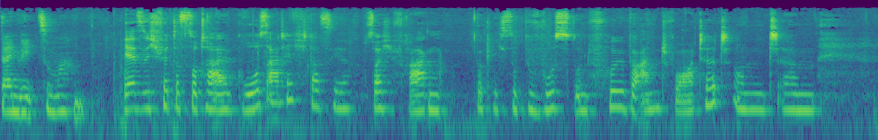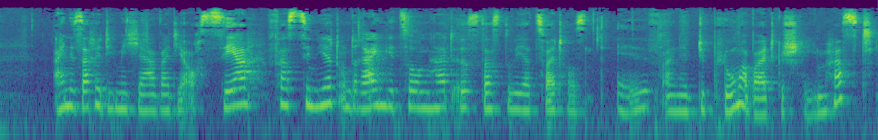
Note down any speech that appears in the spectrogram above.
deinen Weg zu machen. Ja, also ich finde das total großartig, dass ihr solche Fragen wirklich so bewusst und früh beantwortet und ähm, eine Sache, die mich ja bei dir auch sehr fasziniert und reingezogen hat, ist, dass du ja 2011 eine Diplomarbeit geschrieben hast.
